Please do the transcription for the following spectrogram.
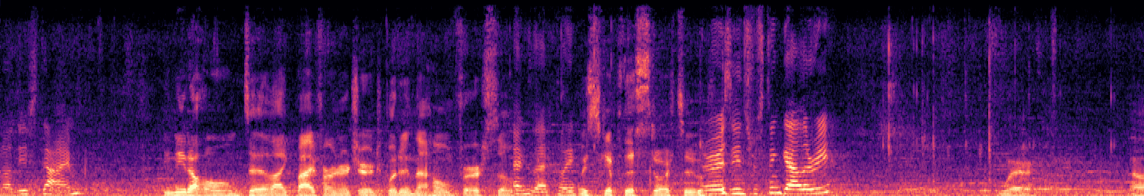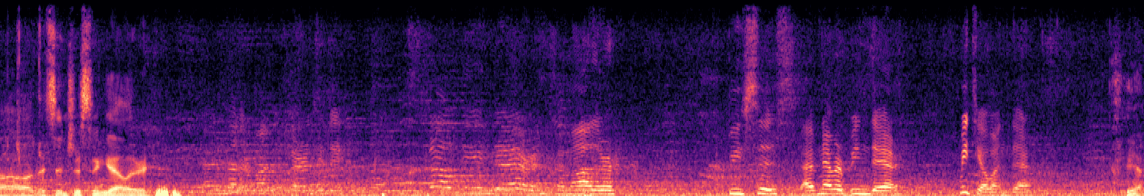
Not this time. You need a home to like buy furniture to put in that home first. So Exactly. we skip this store too. There is interesting gallery. Where? Oh, this interesting gallery. And another one apparently they there and some other pieces. I've never been there. Mitya went there. Yeah.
